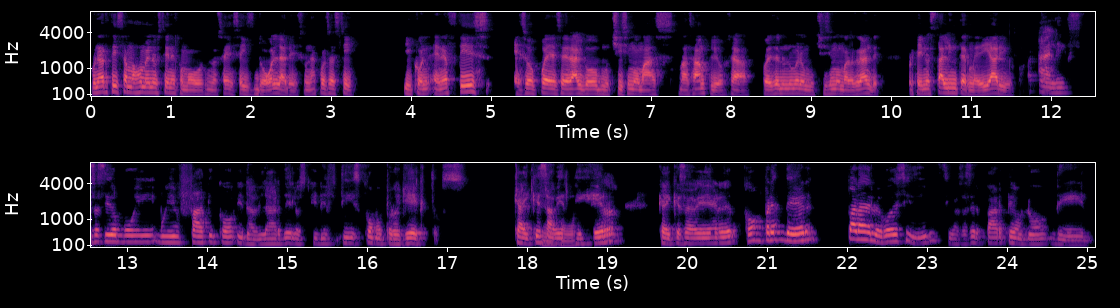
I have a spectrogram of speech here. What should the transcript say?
un artista más o menos tiene como, no sé, 6 dólares, una cosa así. Y con NFTs eso puede ser algo muchísimo más, más amplio, o sea, puede ser un número muchísimo más grande. porque ahí no está el intermediario. Alex, ha sido muy, muy enfático en hablar de los NFTs como proyectos, que hay que saber leer, que hay que saber comprender para luego decidir si vas a ser parte o no de él.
